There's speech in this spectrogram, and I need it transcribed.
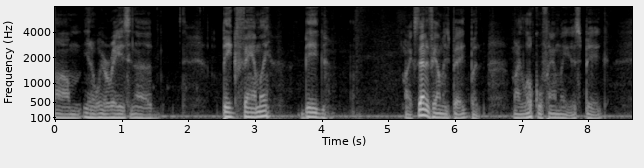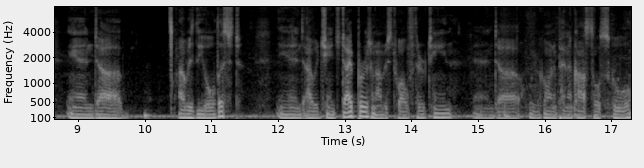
um, you know, we were raised in a big family, big. My extended family is big, but my local family is big, and uh, I was the oldest, and I would change diapers when I was 12, 13, and uh, we were going to Pentecostal school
